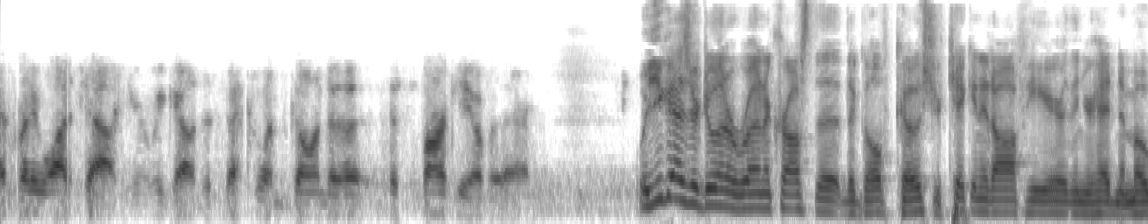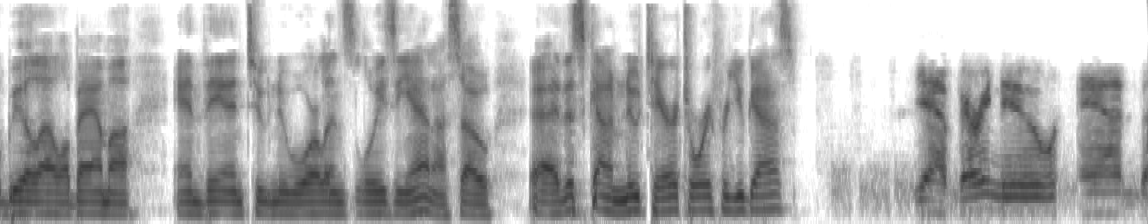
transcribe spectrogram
everybody, watch out. Here we go. This next one's going to, to Sparky over there. Well, you guys are doing a run across the, the Gulf Coast. You're kicking it off here, then you're heading to Mobile, Alabama, and then to New Orleans, Louisiana. So uh, this is kind of new territory for you guys. Yeah, very new, and uh,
